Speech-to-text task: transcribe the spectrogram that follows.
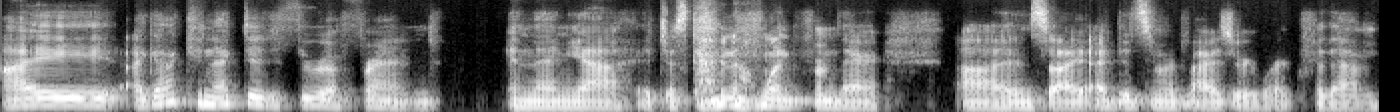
I i got connected through a friend and then yeah it just kind of went from there. Uh, and so I, I, did some advisory work for them.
